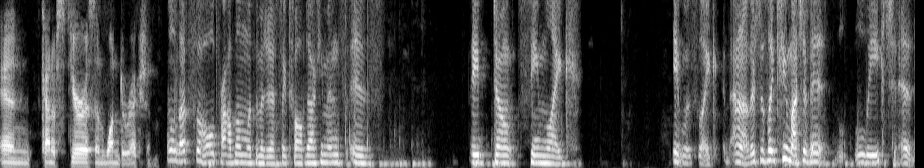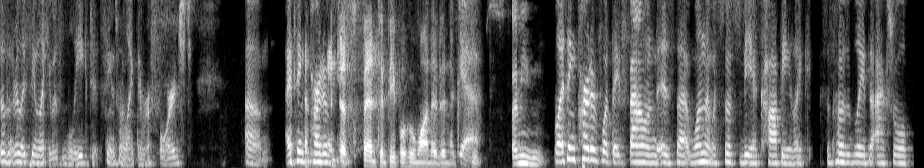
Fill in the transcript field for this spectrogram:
and kind of steer us in one direction. Well, that's the whole problem with the Majestic 12 documents is they don't seem like it was like I don't know, there's just like too much of it leaked and it doesn't really seem like it was leaked. It seems more like they were forged. Um I think And, part of and just fed to people who wanted an excuse. Yeah. I mean, well, I think part of what they found is that one that was supposed to be a copy, like supposedly the actual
